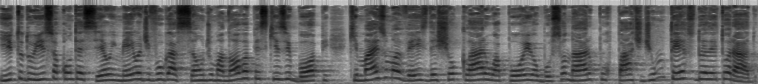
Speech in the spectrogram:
E tudo isso aconteceu em meio à divulgação de uma nova pesquisa Ibope que mais uma vez deixou claro o apoio ao Bolsonaro por parte de um terço do eleitorado,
